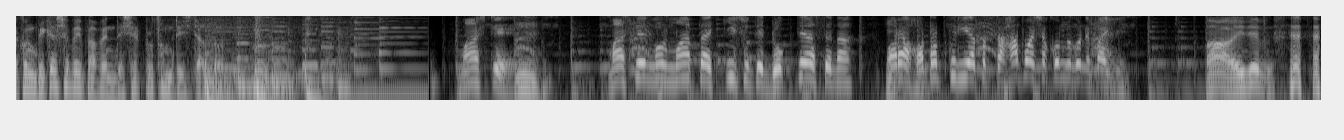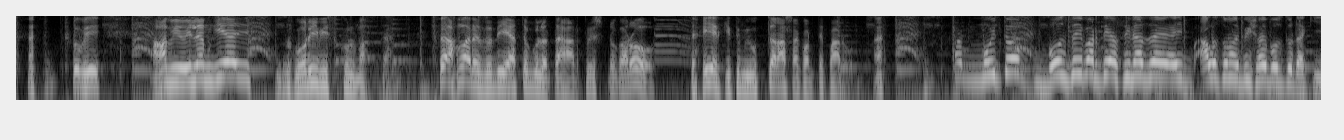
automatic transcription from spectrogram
এখন বিকাশ অ্যাপেই পাবেন দেশের প্রথম digital loan master master more মাথায় কিছুতে ঢুকতে আসে না। ওরা হঠাৎ করে এত টাকা পয়সা কমে কোনে পাইলে। হ্যাঁ এই যে তুমি আমি হইলাম গিয়া গরিব স্কুল মাস্টার তো আমার যদি এতগুলো টাকার প্রশ্ন করো এই আর কি তুমি উত্তর আশা করতে পারো। হ্যাঁ? আর মুই তো বুঝতেই পারতে আছি না যে এই আলোচনার বিষয়বস্তুটা কি।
